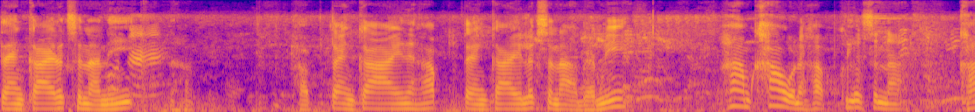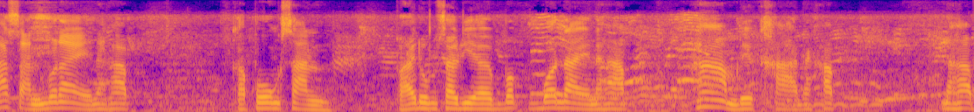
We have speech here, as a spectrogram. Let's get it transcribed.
แต่งกายลักษณะนี้นะครับครับแต่งกายนะครับแต่งกายลักษณะแบบนี้ห้ามเข้านะครับคือลักษณะขาสั่นบ่ได้นะครับ กระโปรงสั่นผายดมซาเดียบ่บ่ได้นะครับ ห้ามเด็ดขาดนะครับนะครับ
